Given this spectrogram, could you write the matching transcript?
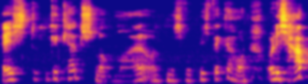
echt gecatcht nochmal und mich wirklich weggehauen. Und ich habe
